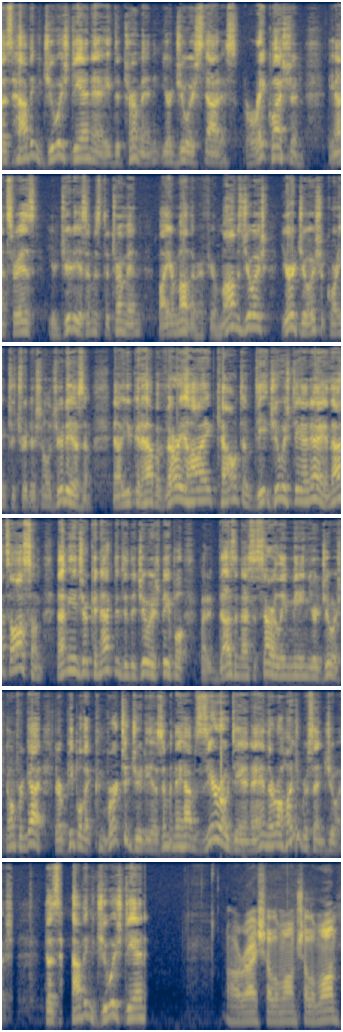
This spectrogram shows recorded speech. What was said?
Does having Jewish DNA determine your Jewish status? Great question. The answer is your Judaism is determined by your mother. If your mom's Jewish, you're Jewish according to traditional Judaism. Now, you could have a very high count of D- Jewish DNA, and that's awesome. That means you're connected to the Jewish people, but it doesn't necessarily mean you're Jewish. Don't forget, there are people that convert to Judaism and they have zero DNA and they're 100% Jewish. Does having Jewish DNA all right, shalom, shalom.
